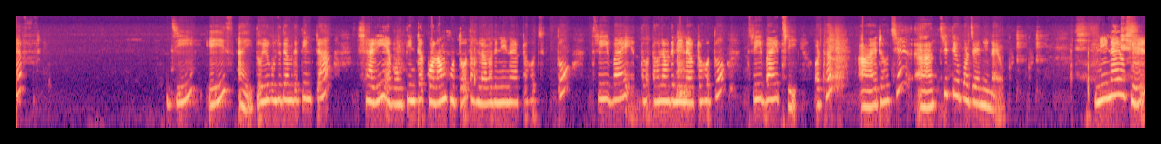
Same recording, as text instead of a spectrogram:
F G H I তো এরকম যদি আমাদের তিনটা সারি এবং তিনটা কলাম হতো, তাহলে আমাদের নির্ণায়কটা হচ্ছে তো থ্রি বাই তাহলে আমাদের নির্ণায়কটা হতো থ্রি বাই থ্রি অর্থাৎ এটা হচ্ছে তৃতীয় পর্যায়ের নির্ণায়ক। নির্ণায়কের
